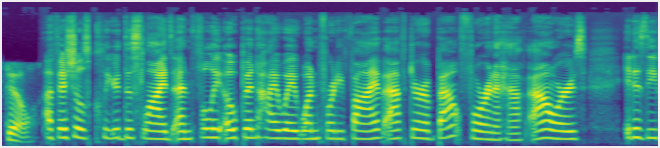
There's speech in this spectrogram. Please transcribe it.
still. Officials cleared the slides and fully opened Highway 145 after about four and a half hours. It is the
